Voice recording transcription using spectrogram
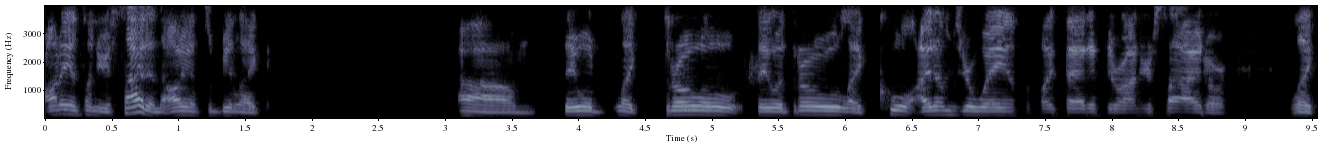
audience on your side and the audience would be like um they would like throw they would throw like cool items your way and stuff like that if they were on your side or like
